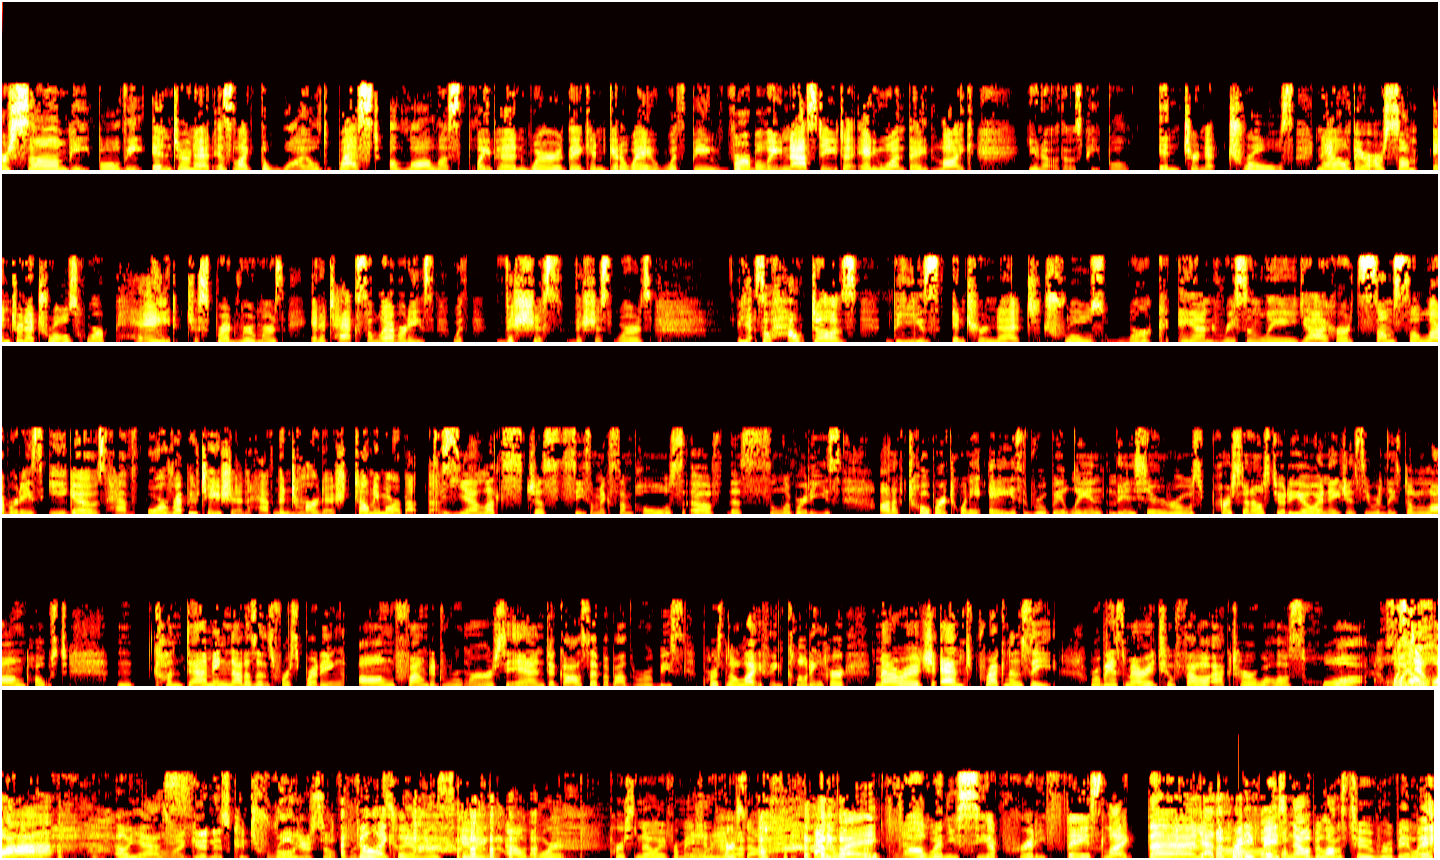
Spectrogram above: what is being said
For some people, the internet is like the Wild West, a lawless playpen where they can get away with being verbally nasty to anyone they like. You know those people. Internet trolls. Now, there are some internet trolls who are paid to spread rumors and attack celebrities with vicious, vicious words. Yeah, so how does these internet trolls work? And recently, yeah, I heard some celebrities' egos have or reputation have been Mm-hmm. tarnished. Tell me more about this. Yeah, let's just see some examples of the celebrities. On October 28th, Ruby Lin, Lin Xinru's personal studio and agency released a long post mm, condemning netizens for spreading unfounded rumors and gossip about Ruby's personal life, including her marriage and pregnancy. Ruby is married to fellow actor Wallace Huo. Huo Jianhua. Oh, yes. Oh my goodness, control yourself. I feel like Clean is giving out more personal information Oh, yeah. herself. anyway, Well, when you see a pretty face like that. yeah, the pretty oh, face now belongs to Ruby Lane,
